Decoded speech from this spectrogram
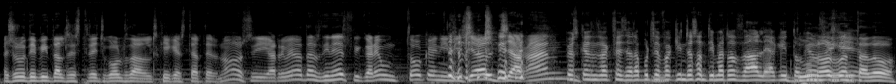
això és el típic dels stretch goals dels Kickstarters, no? Si arribem a tants diners, ficaré un token inicial gegant Però és que ens exagera, potser fa 15 centímetres d'ale aquell token. d'un os sigui- rentador.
